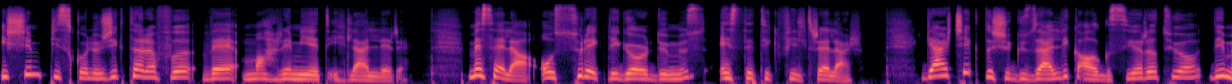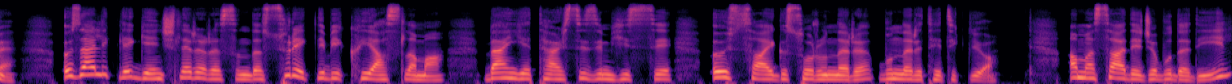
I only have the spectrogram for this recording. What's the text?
işin psikolojik tarafı ve mahremiyet ihlalleri. Mesela o sürekli gördüğümüz estetik filtreler. Gerçek dışı güzellik algısı yaratıyor, değil mi? Özellikle gençler arasında sürekli bir kıyaslama, ben yetersizim hissi, öz saygı sorunları bunları tetikliyor. Ama sadece bu da değil,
